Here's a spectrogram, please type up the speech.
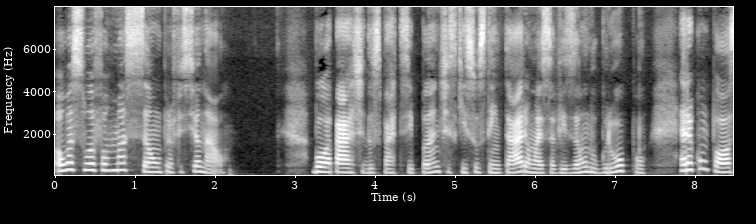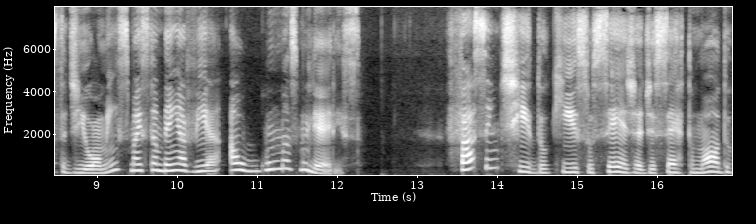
ou a sua formação profissional. Boa parte dos participantes que sustentaram essa visão do grupo era composta de homens, mas também havia algumas mulheres. Faz sentido que isso seja, de certo modo,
